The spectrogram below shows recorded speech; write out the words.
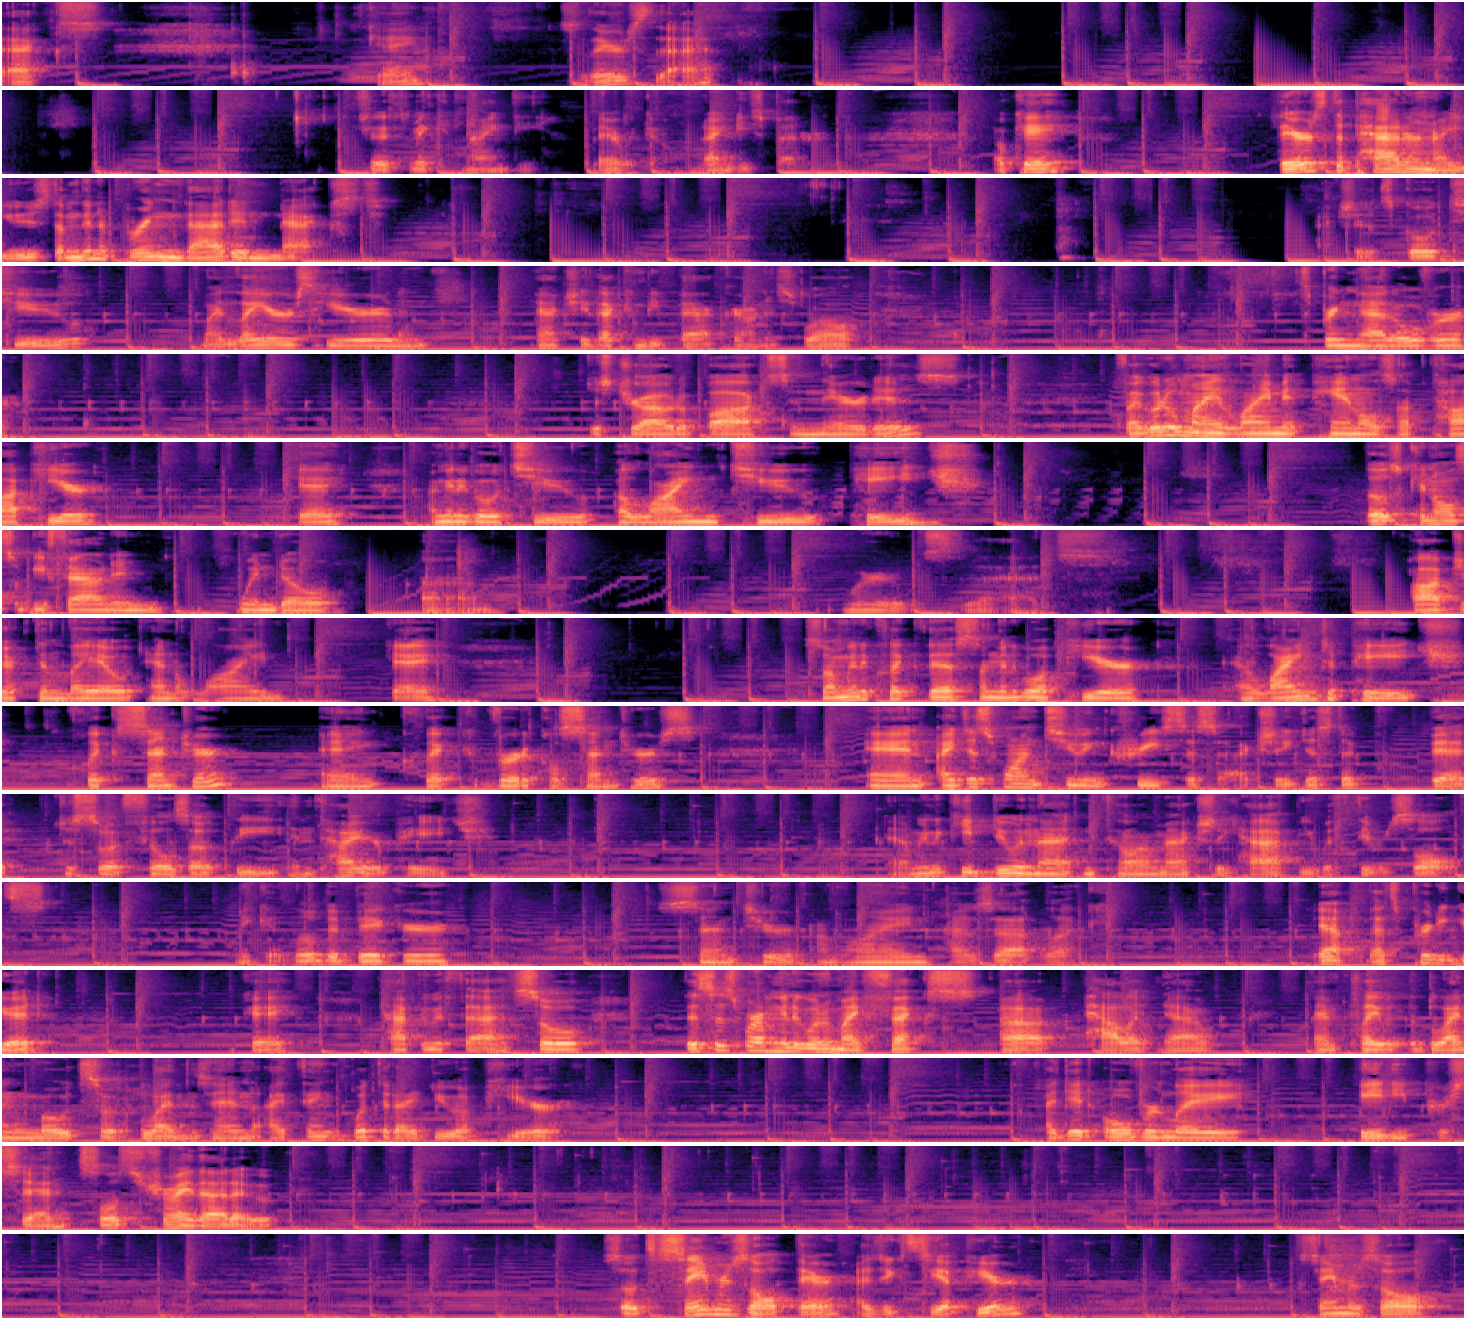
X. Okay, so there's that. let's make it 90. There we go. 90's better. Okay, there's the pattern I used. I'm going to bring that in next. Actually, let's go to my layers here. and Actually, that can be background as well. Let's bring that over just draw out a box and there it is. If I go to my alignment panels up top here, okay, I'm gonna go to align to page. Those can also be found in window, um, where was that? Object and layout and align, okay? So I'm gonna click this, I'm gonna go up here, align to page, click center, and click vertical centers. And I just want to increase this actually just a bit, just so it fills out the entire page. And I'm gonna keep doing that until I'm actually happy with the results. Make it a little bit bigger, center, align, how's that look? Yeah, that's pretty good. Okay, happy with that. So this is where I'm gonna go to my effects uh, palette now and play with the blending mode so it blends in. I think, what did I do up here? I did overlay 80%, so let's try that out. So it's the same result there, as you can see up here. Same result.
